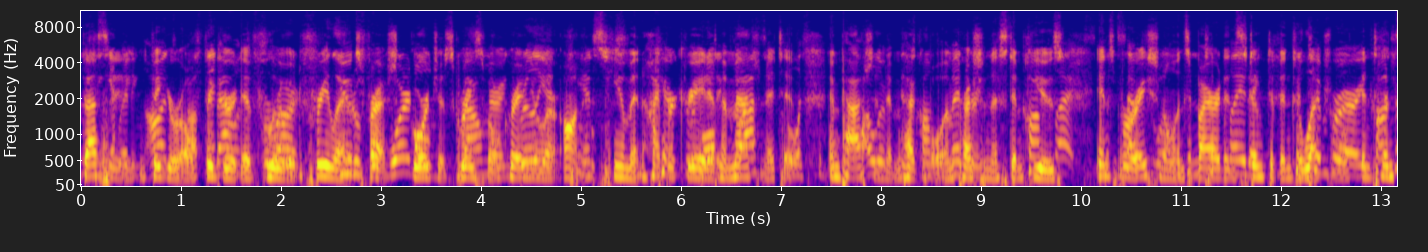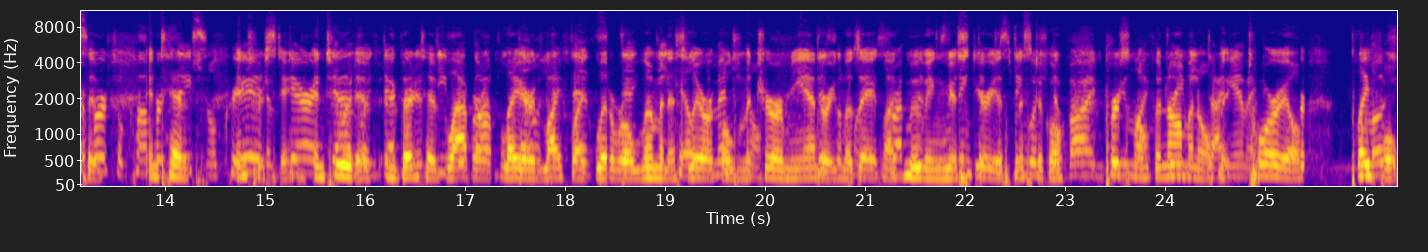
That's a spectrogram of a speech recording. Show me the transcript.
fascinating, figural, figurative, fluid, freelance, fresh, gorgeous, graceful, granular, honest, human, hypercreative, imaginative, impassioned, impeccable, impressionist, infused, inspirational, inspired, instinctive, intellectual, intensive, intense, interesting, intuitive, inventive, labyrinth, layered, lifelike, literal, luminous, lyrical, mature, meandering, mosaic like, moving, mysterious, mystical, personal, phenomenal, pictorial playful,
